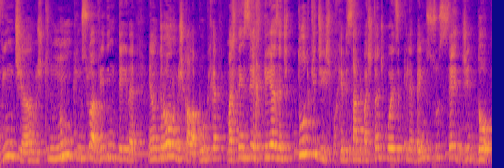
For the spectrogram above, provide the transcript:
20 anos, que nunca em sua vida inteira entrou numa escola pública, mas tem certeza de tudo que diz, porque ele sabe bastante coisa, porque ele é bem-sucedido.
